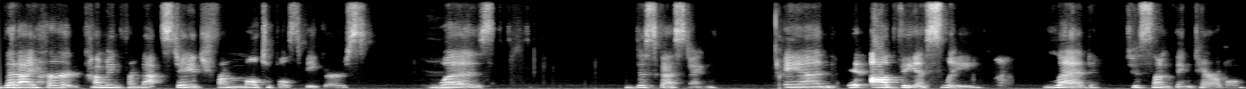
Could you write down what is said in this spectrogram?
that I heard coming from that stage from multiple speakers hmm. was disgusting. And it obviously led to something terrible.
